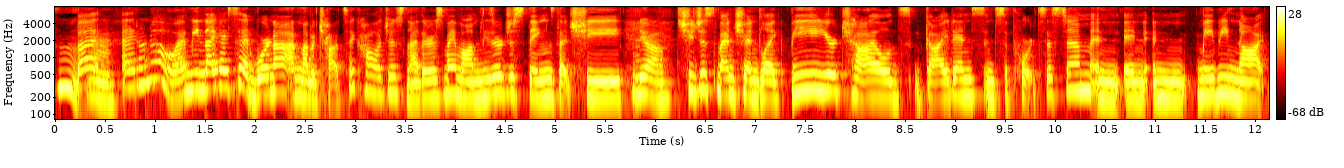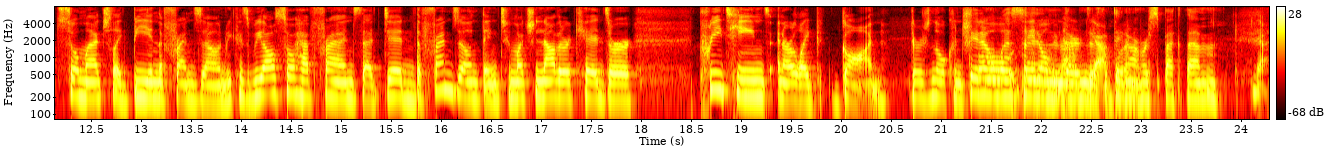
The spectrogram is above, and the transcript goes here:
Hmm. But I don't know. I mean, like I said, we're not. I'm not a child psychologist. Neither is my mom. These are just things that she. Yeah. She just mentioned, like, be your child's guidance and support system, and and and maybe not so much like be in the friend zone because we also have friends that did the friend zone thing too much, and now their kids are preteens and are like gone. There's no control. They don't listen. They don't. they don't respect them. Yeah.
